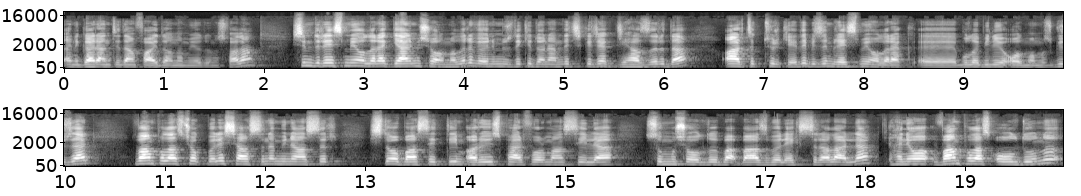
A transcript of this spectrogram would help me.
hani garantiden faydalanamıyordunuz falan. Şimdi resmi olarak gelmiş olmaları ve önümüzdeki dönemde çıkacak cihazları da artık Türkiye'de bizim resmi olarak e, bulabiliyor olmamız güzel. OnePlus çok böyle şahsına münasır işte o bahsettiğim arayüz performansıyla sunmuş olduğu ba- bazı böyle ekstralarla hani o OnePlus olduğunu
